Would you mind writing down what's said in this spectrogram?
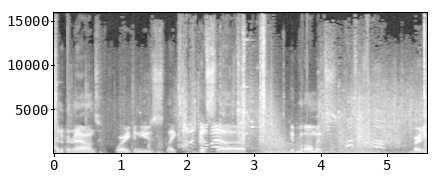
turn it around where you can use like good uh good moments. Burning.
